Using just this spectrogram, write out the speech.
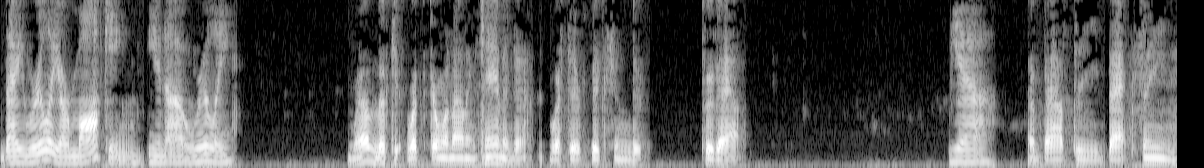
they really are mocking, you know, really. Well, look at what's going on in Canada, what they're fixing to put out Yeah. about the vaccine.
